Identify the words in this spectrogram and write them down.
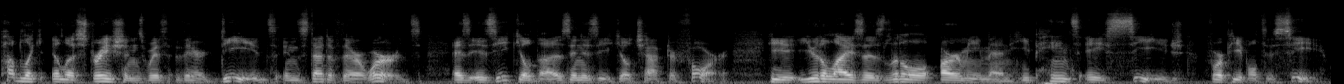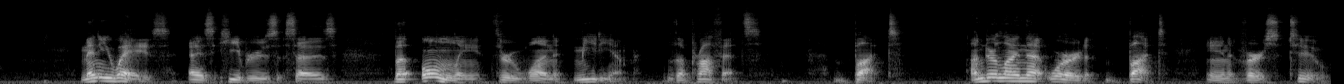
public illustrations with their deeds instead of their words, as Ezekiel does in Ezekiel chapter 4. He utilizes little army men, he paints a siege for people to see. Many ways, as Hebrews says, but only through one medium, the prophets. But, underline that word but in verse 2.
